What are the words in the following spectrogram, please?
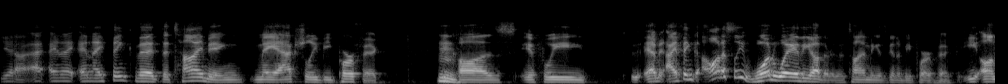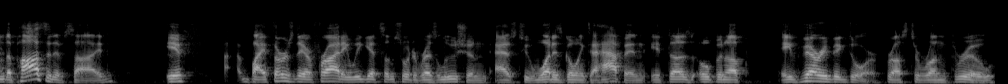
Yeah, and I and I think that the timing may actually be perfect hmm. because if we I mean, I think honestly, one way or the other, the timing is going to be perfect. On the positive side, if by Thursday or Friday we get some sort of resolution as to what is going to happen, it does open up a very big door for us to run through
